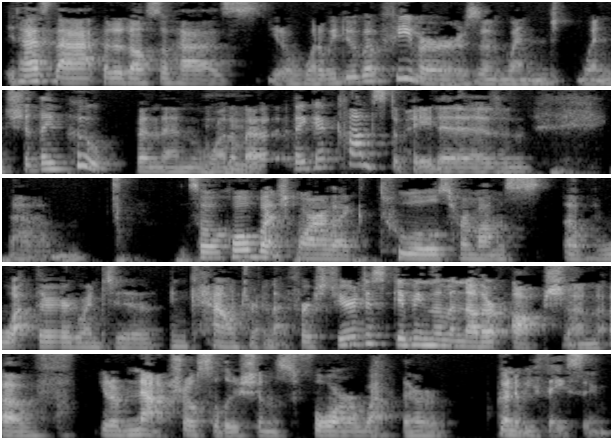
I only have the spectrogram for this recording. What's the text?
it has that, but it also has, you know, what do we do about fevers and when, when should they poop? And then what Mhm. about if they get constipated? And, um, so a whole bunch more like tools for moms of what they're going to encounter in that first year, just giving them another option of, you know, natural solutions for what they're going to be facing.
